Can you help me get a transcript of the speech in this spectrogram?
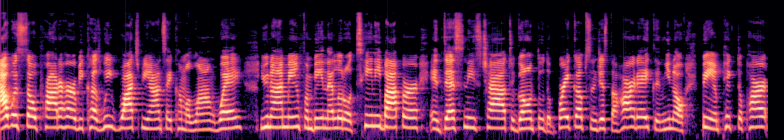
I was so proud of her because we watched Beyonce come a long way. You know what I mean? From being that little teeny bopper in Destiny's Child to going through the breakups and just the heartache and, you know, being picked apart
